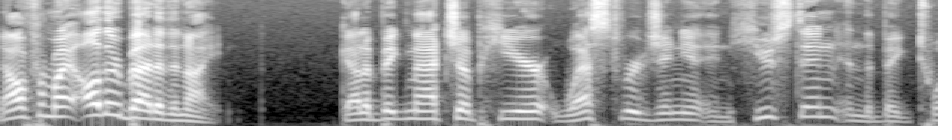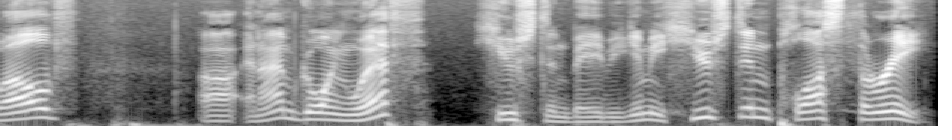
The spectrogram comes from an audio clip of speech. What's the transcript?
Now for my other bet of the night. Got a big matchup here West Virginia and Houston in the Big 12. Uh, and I'm going with Houston, baby. Give me Houston plus three.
